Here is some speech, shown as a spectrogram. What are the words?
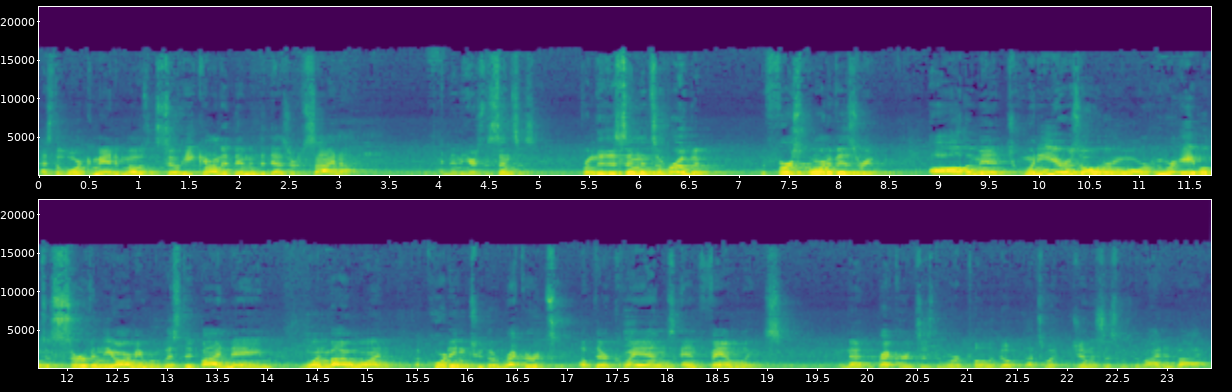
as the Lord commanded Moses. So he counted them in the desert of Sinai. And then here's the census. From the descendants of Reuben, the firstborn of Israel, all the men 20 years old or more who were able to serve in the army were listed by name, one by one, according to the records of their clans and families. And that records is the word toledot. That's what Genesis was divided by.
